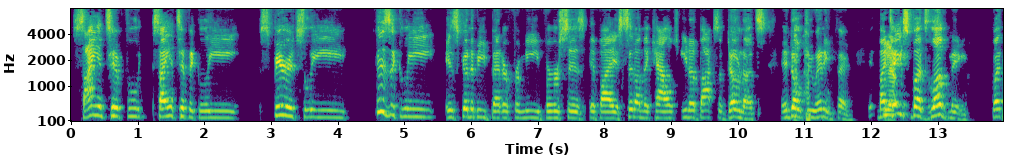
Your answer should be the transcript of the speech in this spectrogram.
scientifically, scientifically, spiritually, physically is going to be better for me versus if I sit on the couch, eat a box of donuts, and don't do anything. My yeah. taste buds love me, but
